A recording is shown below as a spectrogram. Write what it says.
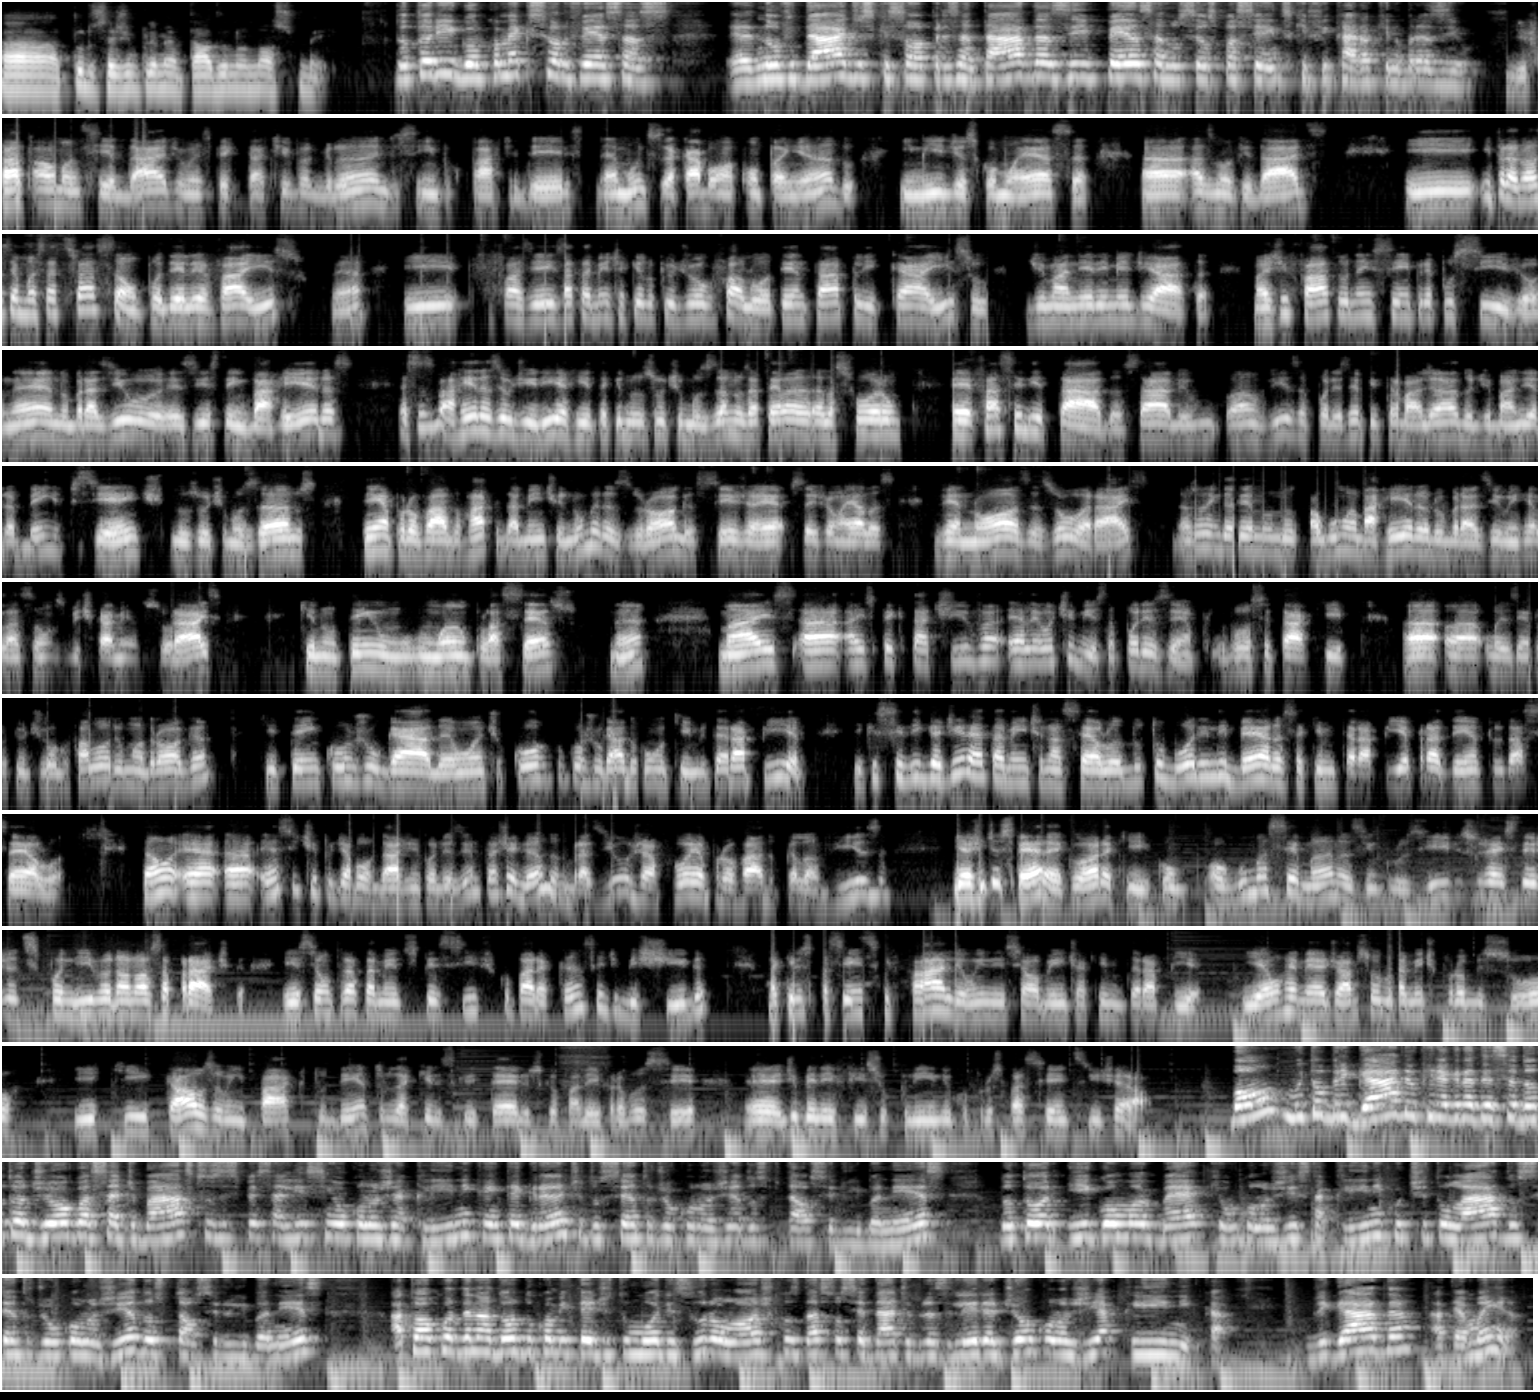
uh, tudo seja implementado no nosso meio. Doutor Igor, como é que o senhor vê essas é, novidades que são apresentadas e pensa nos seus pacientes que ficaram aqui no Brasil? De fato, há uma ansiedade, uma expectativa grande, sim, por parte deles. Né? Muitos acabam acompanhando em mídias como essa uh, as novidades. E, e para nós é uma satisfação poder levar isso né, e fazer exatamente aquilo que o Diogo falou, tentar aplicar isso de maneira imediata mas de fato nem sempre é possível. Né? No Brasil existem barreiras. Essas barreiras, eu diria, Rita, que nos últimos anos até elas foram é, facilitadas, sabe? A Anvisa, por exemplo, tem trabalhado de maneira bem eficiente nos últimos anos, tem aprovado rapidamente inúmeras drogas, seja, sejam elas venosas ou orais. Nós ainda temos alguma barreira no Brasil em relação aos medicamentos orais, que não tem um, um amplo acesso, né? Mas a, a, expectativa ela é otimista. Por exemplo, vou citar aqui uh, uh, um exemplo que o Diogo falou de uma droga que tem conjugada, é um anticorpo conjugado com a quimioterapia e que se liga diretamente na célula do tumor e libera essa quimioterapia para dentro da célula. Então, é, uh, esse tipo de abordagem, por exemplo, está chegando no Brasil, já foi aprovado pela Anvisa, e a gente espera agora que, com algumas semanas, inclusive, isso já esteja disponível na nossa prática. Esse é um tratamento específico para câncer de bexiga, naqueles pacientes que falham inicialmente a quimioterapia. E é um remédio absolutamente promissor e que causa um impacto dentro daqueles critérios que eu falei para você é, de benefício clínico para os pacientes em geral. Bom, muito obrigada. Eu queria agradecer ao Dr. Diogo Assed Bastos, especialista em oncologia clínica, integrante do Centro de Oncologia do Hospital Sírio-Libanês, Dr. Igor Morbeck, oncologista clínico, titular do Centro de Oncologia do Hospital Sírio-Libanês, atual coordenador do Comitê de Tumores Urológicos da Sociedade Brasileira de Oncologia Clínica. Obrigada, até amanhã.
